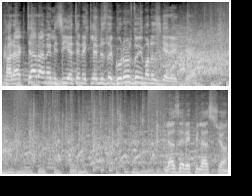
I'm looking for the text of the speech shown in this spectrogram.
karakter analizi yeteneklerinizle gurur duymanız gerekiyor. Lazer epilasyon.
